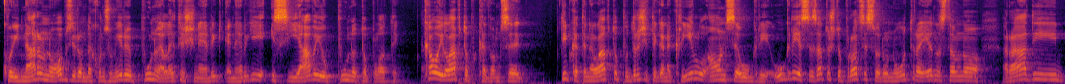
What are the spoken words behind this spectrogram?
koji naravno obzirom da konzumiraju puno električne energije isijavaju puno toplote. Kao i laptop kad vam se tipkate na laptopu, držite ga na krilu, a on se ugrije. Ugrije se zato što procesor unutra jednostavno radi,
